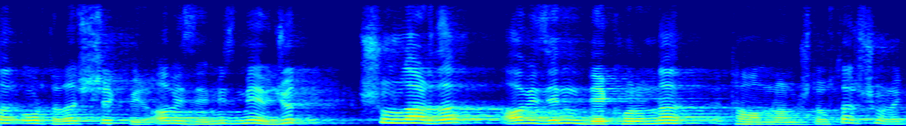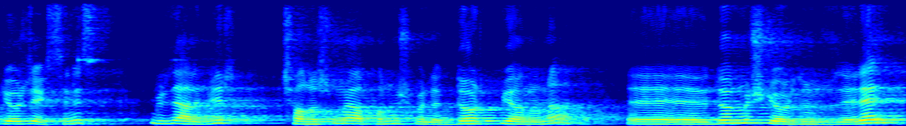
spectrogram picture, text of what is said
ortada şık bir avizemiz mevcut. Şunlar da avizenin dekorunda tamamlanmış dostlar. Şurada göreceksiniz. Güzel bir çalışma yapılmış böyle dört bir yanına e, dönmüş gördüğünüz üzere.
